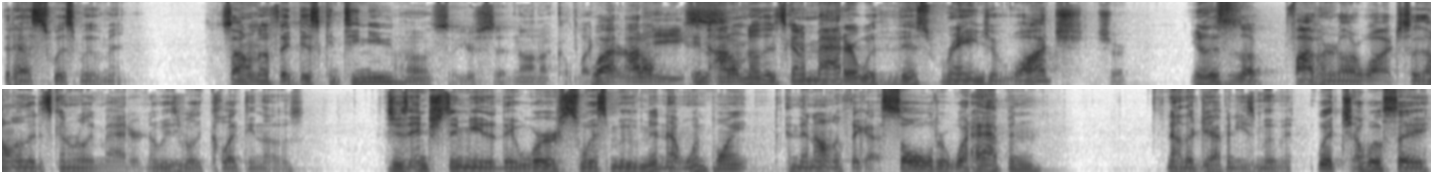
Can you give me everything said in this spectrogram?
that has Swiss movement. So I don't know if they discontinued. Oh, so you're sitting on a collector Well, I don't, piece. and I don't know that it's going to matter with this range of watch. Sure. You know, this is a five hundred dollar watch, so I don't know that it's going to really matter. Nobody's really collecting those. It's just interesting to me that they were Swiss movement at one point, and then I don't know if they got sold or what happened. Now they're Japanese movement, which I will say,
